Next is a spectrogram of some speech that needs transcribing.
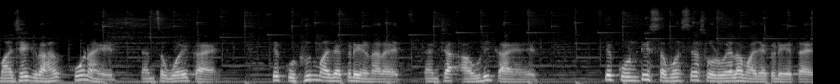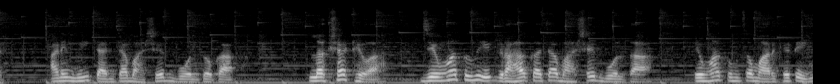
माझे ग्राहक कोण आहेत? त्यांचं वय काय? ते कुठून माझ्याकडे येणार आहेत? त्यांच्या आवडी काय आहेत? ते कोणती समस्या सोडवायला माझ्याकडे येत आहेत? आणि मी त्यांच्या भाषेत बोलतो का? लक्षात ठेवा जेव्हा तुम्ही ग्राहकाच्या भाषेत बोलता तेव्हा तुमचं मार्केटिंग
